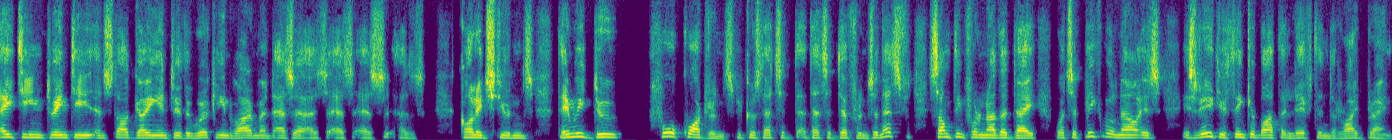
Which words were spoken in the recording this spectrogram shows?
18, 20, and start going into the working environment as a, as as as as college students, then we do four quadrants because that's a that's a difference. And that's something for another day. What's applicable now is is really to think about the left and the right brain.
